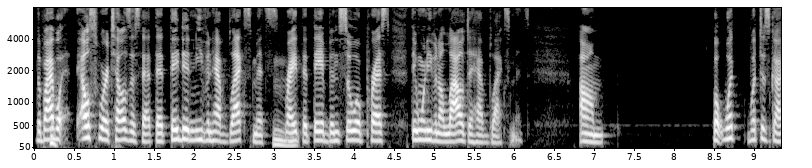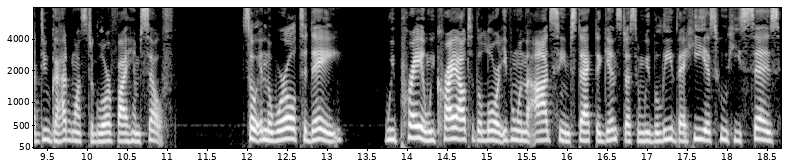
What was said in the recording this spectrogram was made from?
The Bible elsewhere tells us that that they didn't even have blacksmiths, right? That they had been so oppressed they weren't even allowed to have blacksmiths. Um, but what what does God do? God wants to glorify Himself. So in the world today, we pray and we cry out to the Lord, even when the odds seem stacked against us, and we believe that He is who He says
